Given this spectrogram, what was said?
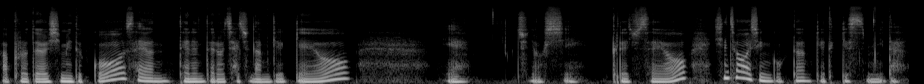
앞으로도 열심히 듣고 사연 되는 대로 자주 남길게요. 예, 준혁 씨 그래 주세요. 신청하신 곡도 함께 듣겠습니다.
